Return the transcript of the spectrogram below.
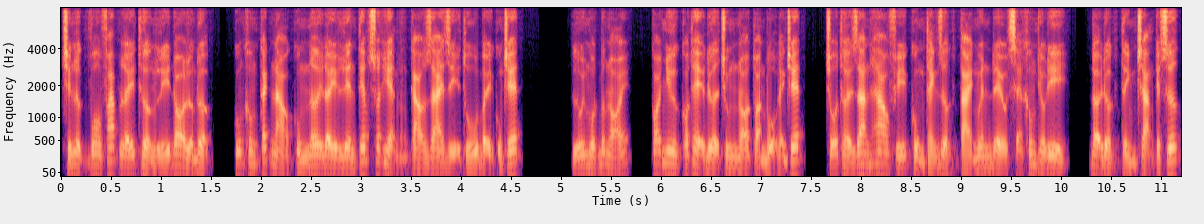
chiến lược vô pháp lấy thường lý đo lường được, cũng không cách nào cùng nơi đây liên tiếp xuất hiện cao dài dị thú bảy cùng chết. Lùi một bước nói, coi như có thể đưa chúng nó toàn bộ đánh chết, chỗ thời gian hao phí cùng thánh dược tài nguyên đều sẽ không thiếu đi, đợi được tình trạng kiệt sức,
